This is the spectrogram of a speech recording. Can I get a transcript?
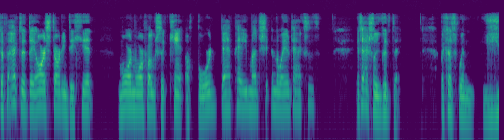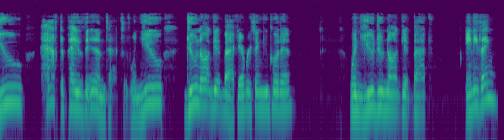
The fact that they are starting to hit more and more folks that can't afford to pay much in the way of taxes, it's actually a good thing. Because when you have to pay the end taxes, when you do not get back everything you put in, when you do not get back anything,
